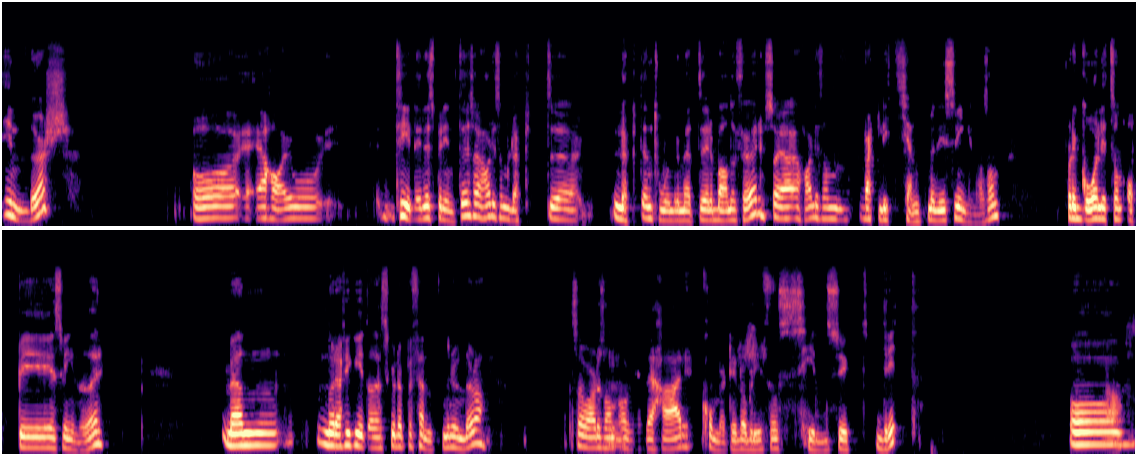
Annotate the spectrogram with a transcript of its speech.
innendørs. Og jeg har jo tidligere sprinter, så jeg har liksom løpt, uh, løpt en 200 meter bane før. Så jeg har liksom vært litt kjent med de svingene og sånn. For det går litt sånn opp i svingene der. Men når jeg fikk vite at jeg skulle løpe 15 runder, da, så var det sånn OK, det her kommer til å bli så sinnssykt dritt. Og ja.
